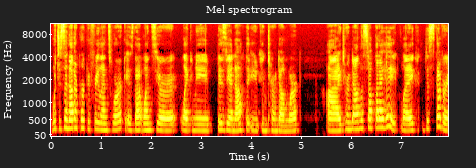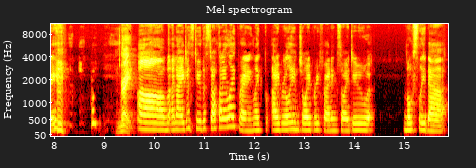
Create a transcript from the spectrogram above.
which is another perk of freelance work is that once you're like me busy enough that you can turn down work i turn down the stuff that i hate like discovery right. Um and i just do the stuff that i like writing. Like i really enjoy brief writing so i do mostly that.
